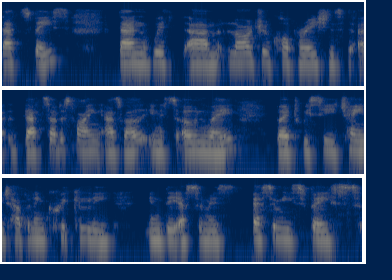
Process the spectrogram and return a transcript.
that space than with um, larger corporations uh, that's satisfying as well in its own way. But we see change happening quickly in the SME, SME space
